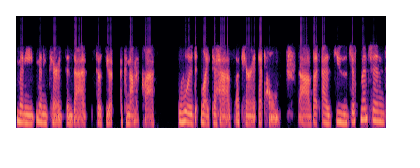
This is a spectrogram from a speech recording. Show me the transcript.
many, many parents in that socioeconomic class would like to have a parent at home. Uh, but as you just mentioned,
